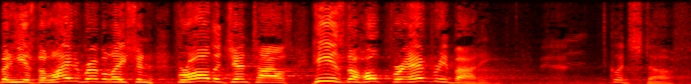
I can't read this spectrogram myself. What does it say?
but he is the light of revelation for all the Gentiles. He is the hope for everybody. Good stuff.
